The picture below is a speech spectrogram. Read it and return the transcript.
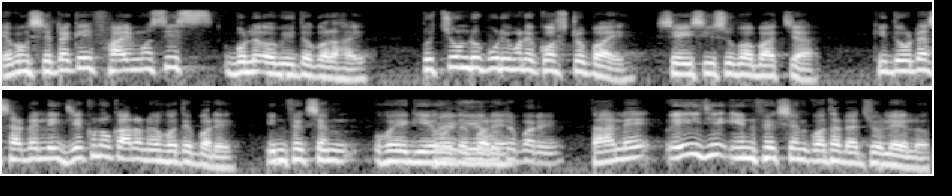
এবং সেটাকে ফাইমোসিস বলে অভিহিত করা হয়। প্রচণ্ড পরিমাণে কষ্ট পায় সেই শিশু বা বাচ্চা। কিন্তু ওটা সাডেনলি যে কোনো কারণে হতে পারে ইনফেকশন হয়ে গিয়ে হতে পারে। হতে পারে। তাহলে এই যে ইনফেকশন কথাটা চলে এলো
